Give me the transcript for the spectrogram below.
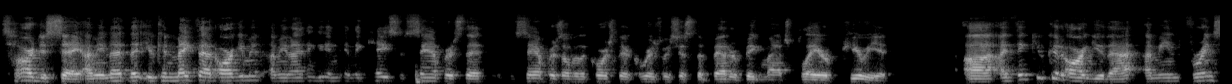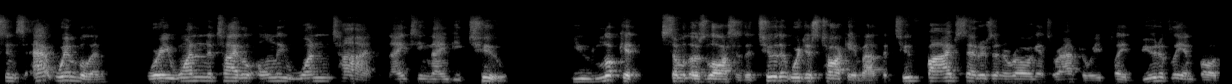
It's hard to say. I mean, that, that you can make that argument. I mean, I think in, in the case of Sampras, that Sampras over the course of their careers was just the better big match player, period. Uh, I think you could argue that. I mean, for instance, at Wimbledon, where he won the title only one time, 1992, you look at some of those losses, the two that we're just talking about, the two five setters in a row against Rafter, where he played beautifully in both.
